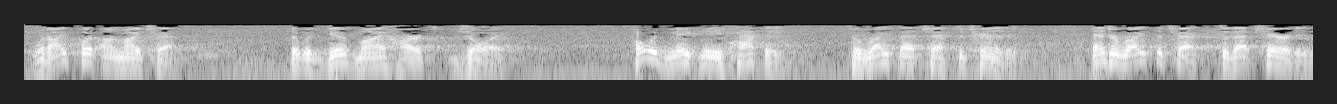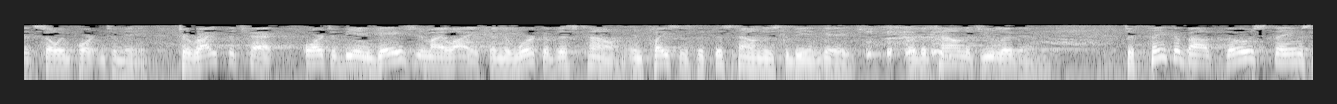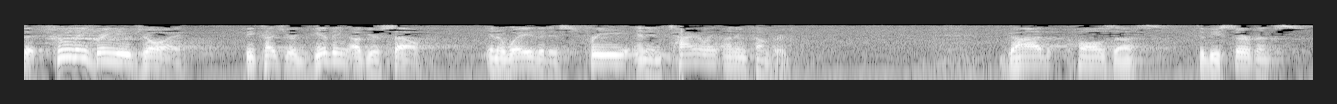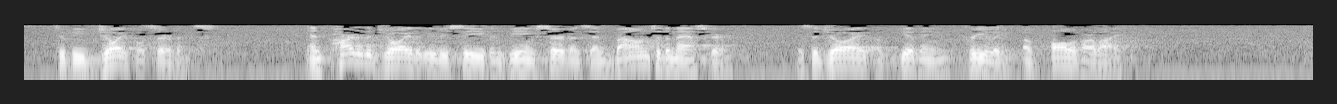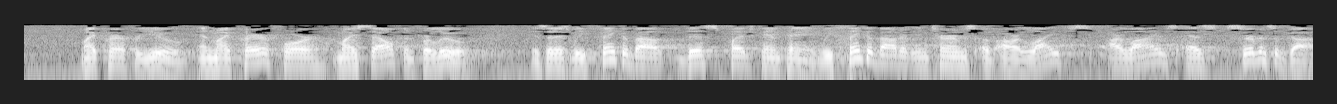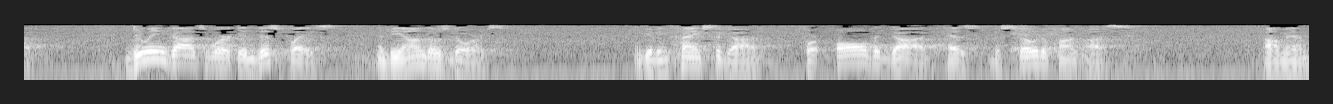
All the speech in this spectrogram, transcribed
would I put on my check that would give my heart joy? What would make me happy to write that check to Trinity? And to write the check to that charity that's so important to me. To write the check or to be engaged in my life in the work of this town, in places that this town needs to be engaged, or the town that you live in. To think about those things that truly bring you joy because you're giving of yourself in a way that is free and entirely unencumbered. God calls us to be servants, to be joyful servants. And part of the joy that we receive in being servants and bound to the Master is the joy of giving freely of all of our life. My prayer for you and my prayer for myself and for Lou is that as we think about this pledge campaign, we think about it in terms of our lives, our lives as servants of God, doing God's work in this place and beyond those doors, and giving thanks to God for all that God has bestowed upon us. Amen.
